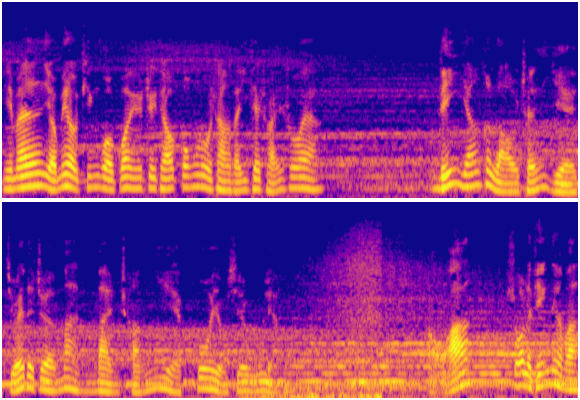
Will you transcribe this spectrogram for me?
你们有没有听过关于这条公路上的一些传说呀？”林阳和老陈也觉得这漫漫长夜颇有些无聊。好啊，说了听听吧。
